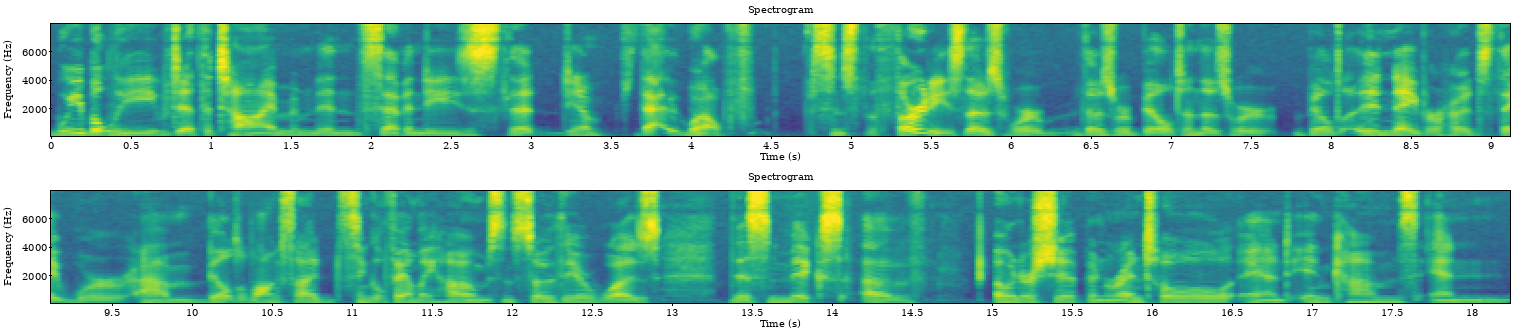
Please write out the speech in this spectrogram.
we believed at the time in, in the 70s that you know that well f- since the 30s those were those were built and those were built in neighborhoods. They were um, built alongside single family homes. And so there was this mix of ownership and rental and incomes and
